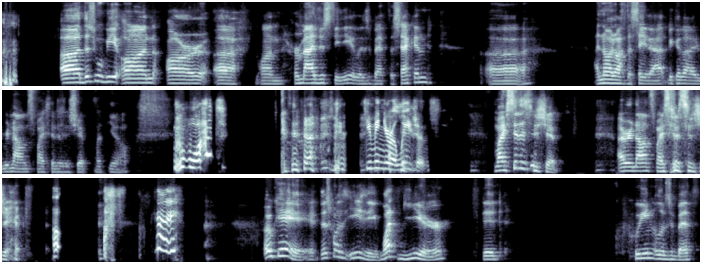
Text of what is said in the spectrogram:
Uh, this will be on our uh on Her Majesty Elizabeth II. Uh, I know I don't have to say that because I renounced my citizenship, but you know, what? You mean your allegiance? my citizenship. I renounced my citizenship. Oh. Okay. Okay, this one's easy. What year did Queen Elizabeth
